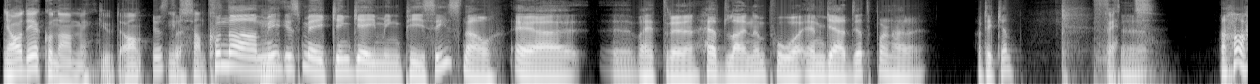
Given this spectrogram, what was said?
Ja, det är Konami. Gud, ja, intressant. Konami mm. is making gaming PCs now. Är, eh, vad heter det, headlinen på en gadget på den här artikeln. Fett. Eh,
